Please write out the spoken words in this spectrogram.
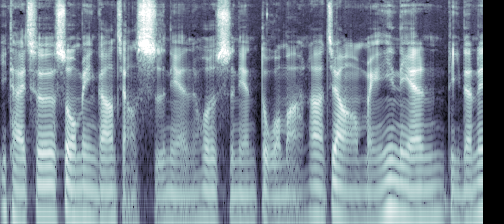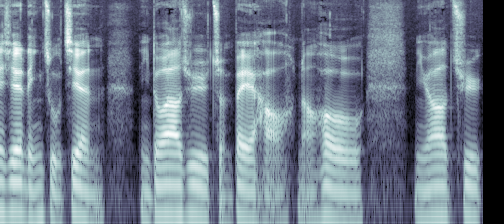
一台车寿命刚刚讲十年或者十年多嘛，那这样每一年你的那些零组件你都要去准备好，然后你要去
